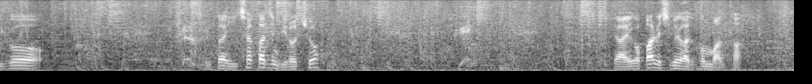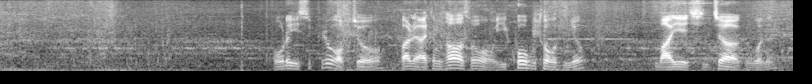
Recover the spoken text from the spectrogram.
이거 일단 2차까지 밀었죠? 야 이거 빨리 집에 가자. 돈 많다. 오래 있을 필요가 없죠. 빨리 아이템 사와서 2코어부터거든요. 마이의 진짜 그거는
